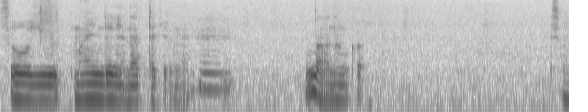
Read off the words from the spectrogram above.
そういうマインドにはなったけどね。うん今はなんかその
